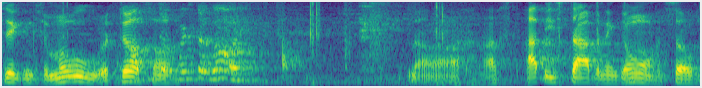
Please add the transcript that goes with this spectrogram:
Sticking to move or Oh, so something. we're still going. No, I, I be stopping and going. So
